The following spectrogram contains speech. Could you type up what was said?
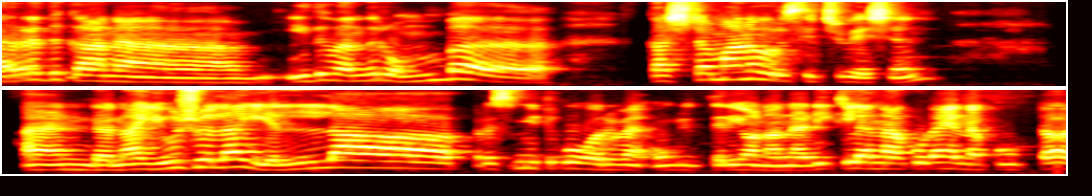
வர்றதுக்கான இது வந்து ரொம்ப கஷ்டமான ஒரு சுச்சுவேஷன் அண்ட் நான் யூஸ்வலா எல்லா ப்ரெஸ் மீட்டுக்கும் வருவேன். உங்களுக்கு தெரியும் நான் நடிக்கலைன்னா கூட என்னை கூப்பிட்டா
